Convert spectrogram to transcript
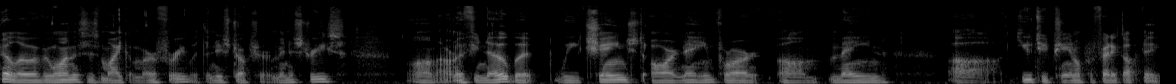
Hello, everyone. This is Micah Murphy with the New Structure Ministries. Um, I don't know if you know, but we changed our name for our um, main uh, YouTube channel, Prophetic Update.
